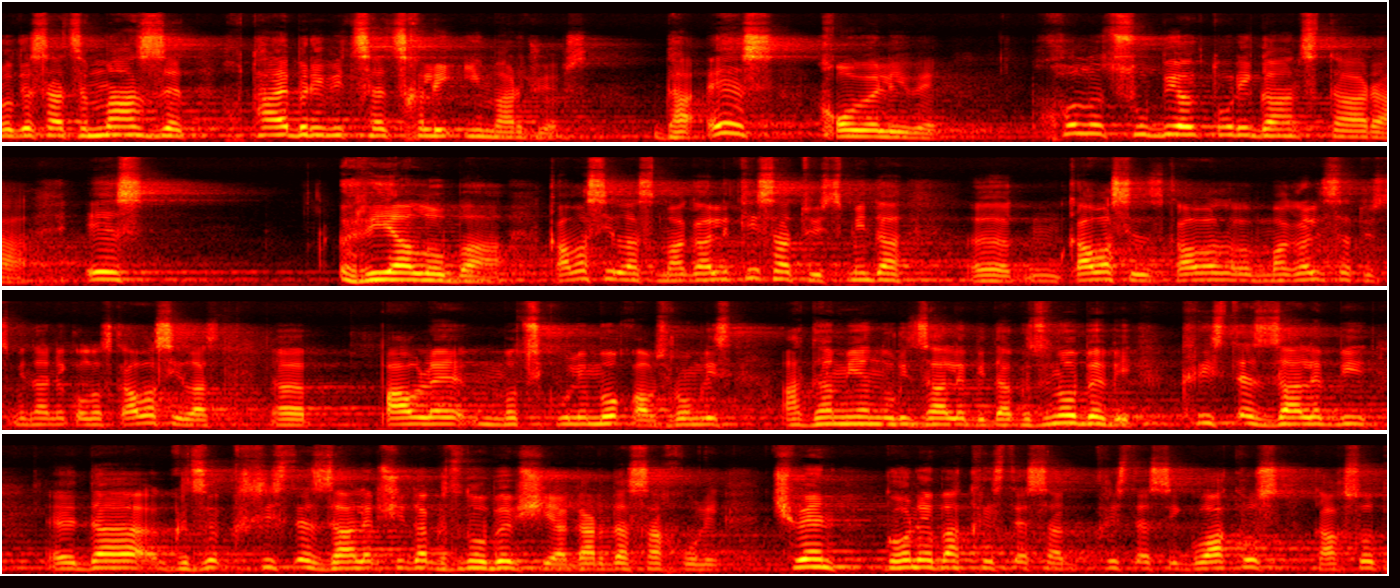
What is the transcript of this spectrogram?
როდესაც მასზე ღვთაებრივი ცეცხლი იმარჯვებს. და ეს ყოველივე მხოლოდ სუბიექტური განცდა არაა ეს რეალობაა. კავასილას მაგალითისათვის წმინდა კავასილას მაგალითისათვის წმინდა ნიკოლოზ კავასილას პავლე მოციქული მოყავს, რომლის ადამიანური ძალები და გზნობები ქრისტეს ძალები და ქრისტეს ძალებში და გზნობებშია გარდასახული. ჩვენ გონება ქრისტესა ქრისტესი გვაქვს, გახსოვთ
